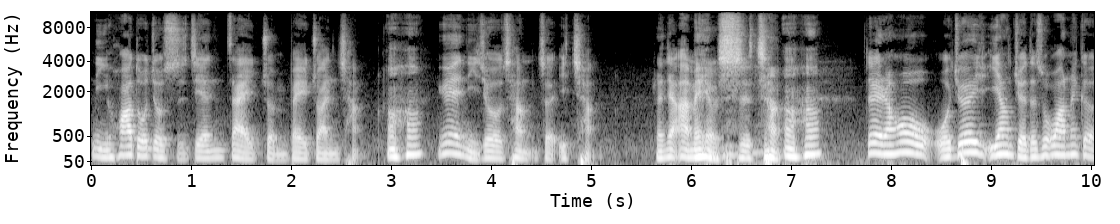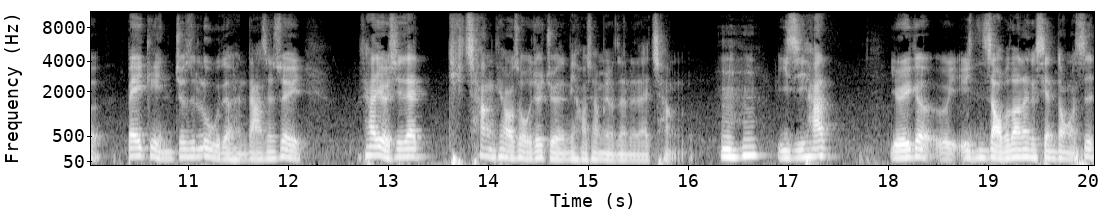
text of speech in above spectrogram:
你花多久时间在准备专场？嗯哼，因为你就唱这一场，人家阿妹有十场，嗯哼，对。然后我就会一样觉得说，哇，那个 backing 就是录的很大声，所以他有些在唱跳的时候，我就觉得你好像没有真的在唱了，嗯哼，以及他。有一个我已经找不到那个线动了，是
